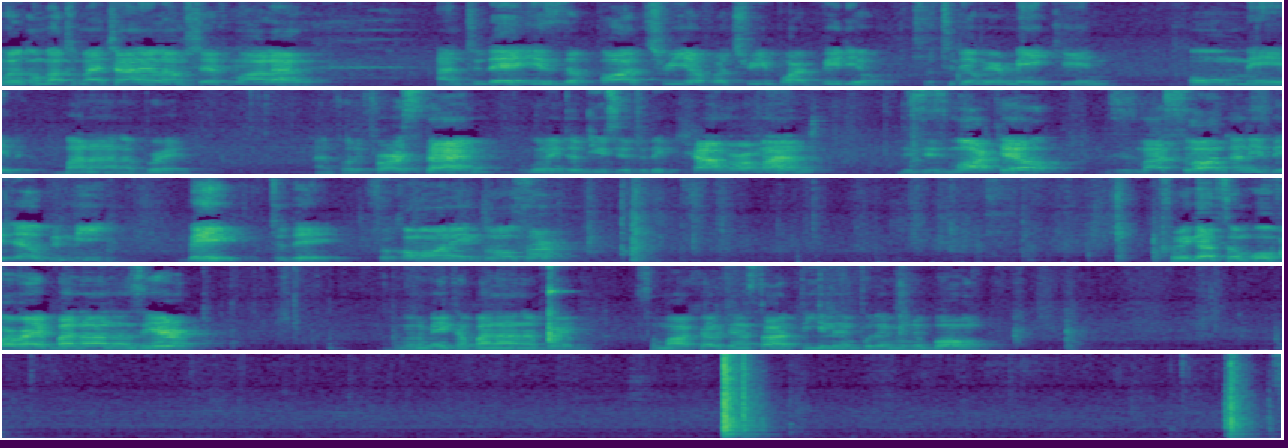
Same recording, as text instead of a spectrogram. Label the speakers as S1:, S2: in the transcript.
S1: welcome back to my channel. I'm chef marlon and today is the part three of a three-part video. So today we're making homemade banana bread. And for the first time we're going to introduce you to the cameraman. This is markel this is my son and he's be helping me bake today. So come on in closer. So we got some overripe bananas here. I'm going to make a banana bread so Markel can start peeling, put them in the bowl.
